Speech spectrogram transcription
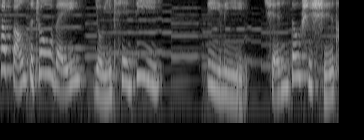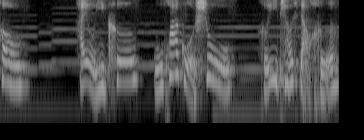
他房子周围有一片地，地里全都是石头，还有一棵无花果树和一条小河。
